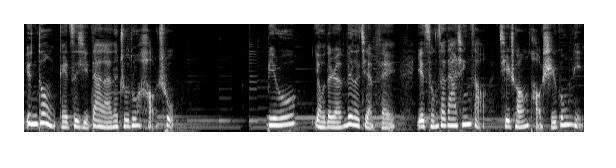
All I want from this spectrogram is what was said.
运动给自己带来的诸多好处。比如，有的人为了减肥，也曾在大清早起床跑十公里。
